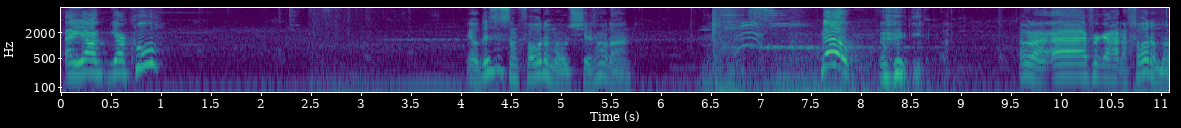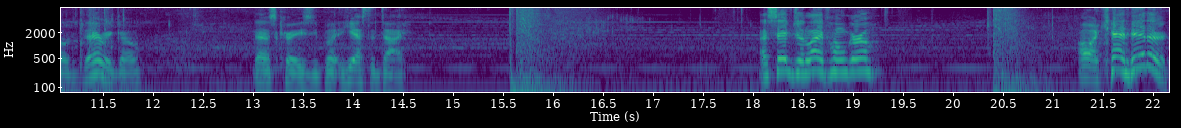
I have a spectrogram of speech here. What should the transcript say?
Hey, y'all, y'all cool? Yo, this is some photo mode shit. Hold on. No! Hold on. Uh, I forgot how to photo mode. There we go. That's crazy, but he has to die. I saved your life, homegirl. Oh, I can't hit her.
